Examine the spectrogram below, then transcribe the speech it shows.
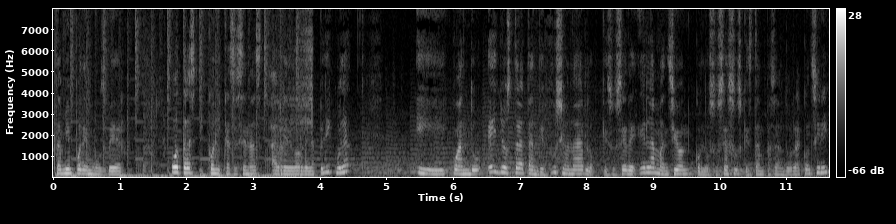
También podemos ver otras icónicas escenas alrededor de la película. Y cuando ellos tratan de fusionar lo que sucede en la mansión con los sucesos que están pasando en Raccoon City,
